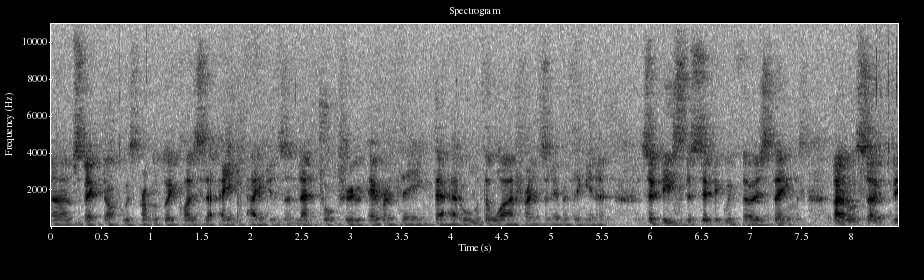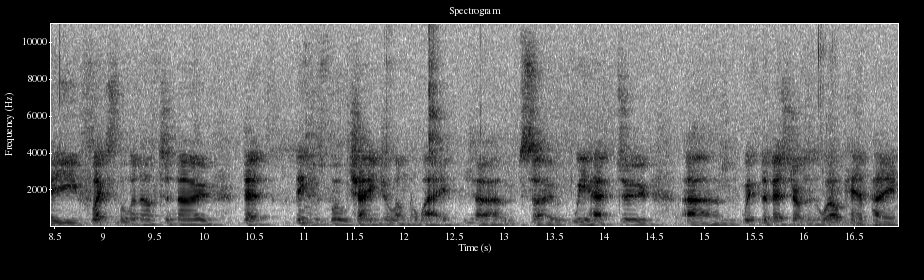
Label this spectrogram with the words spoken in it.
um, spec doc was probably closer to 80 pages, and that talked through everything. That had all of the wireframes and everything in it. So be specific with those things, but also be flexible enough to know that things will change along the way. Um, so we have to, um, with the Best Jobs in the World campaign,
